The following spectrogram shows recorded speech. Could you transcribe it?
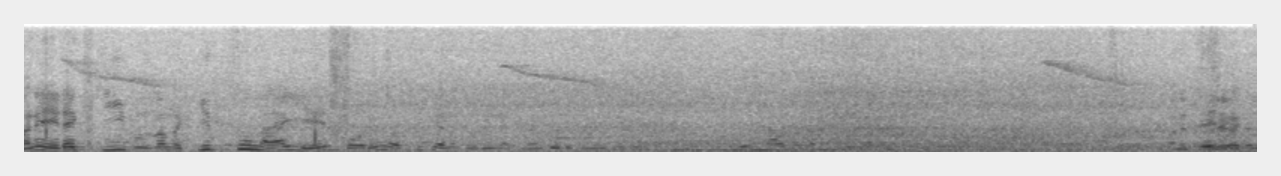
মানে এটা কি বুঝলাম না, কিচ্ছু নাই এর পরেও আপনি কেন করো? মানে ধরে রাখি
